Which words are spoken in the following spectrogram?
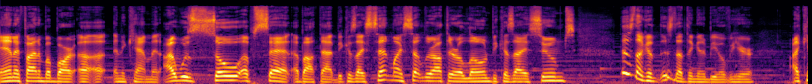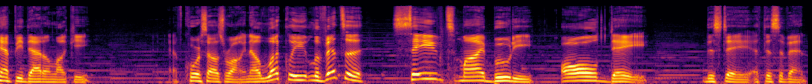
And I find a bar, uh, uh, an encampment. I was so upset about that because I sent my settler out there alone because I assumed there's, not gonna, there's nothing going to be over here. I can't be that unlucky. Of course I was wrong. Now luckily, La Venta saved my booty all day this day at this event.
